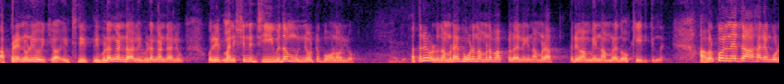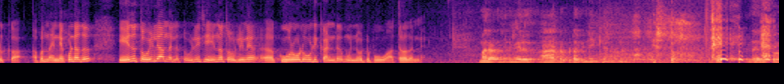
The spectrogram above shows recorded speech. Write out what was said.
അപ്പോഴെന്നോട് ചോദിക്കുക ഇച്ചിരി ഇവിടം കണ്ടാലും ഇവിടം കണ്ടാലും ഒരു മനുഷ്യന്റെ ജീവിതം മുന്നോട്ട് പോകണമല്ലോ അത്രേ ഉള്ളൂ. നമ്മുടെ കൂടെ നമ്മുടെ മക്കൾ അല്ലെങ്കിൽ നമ്മുടെ അപ്പനും അമ്മയും നമ്മളെ നോക്കിയിരിക്കുന്നത് അവർക്ക് ഒരു നേരത്തെ ആഹാരം കൊടുക്കുക. അപ്പം എന്നെ കൊണ്ട് അത് ഏത് തൊഴിലാന്നല്ല തൊഴിൽ ചെയ്യുന്ന തൊഴിലിന് കൂറോടുകൂടി കണ്ട് മുന്നോട്ട് പോവുക. അത്ര തന്നെ. മലയാള സിനിമയിൽ ആരുടെ കൂടെ അഭിനയിക്കാനാണ്? ഇഷ്ടം. എന്തായാലും ഇപ്പോൾ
